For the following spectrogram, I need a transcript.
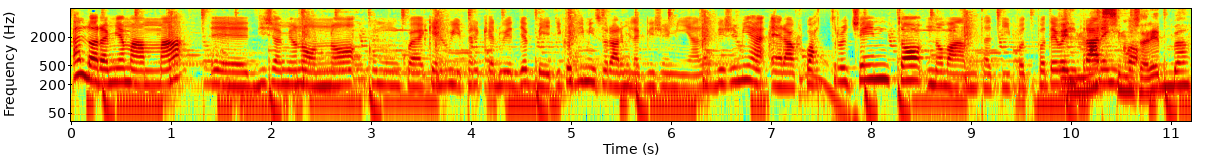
Allora mia mamma eh, dice a mio nonno, comunque che lui, perché lui è diabetico, di misurarmi la glicemia. La glicemia era 490 tipo, potevo E il entrare in massimo co- sarebbe?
